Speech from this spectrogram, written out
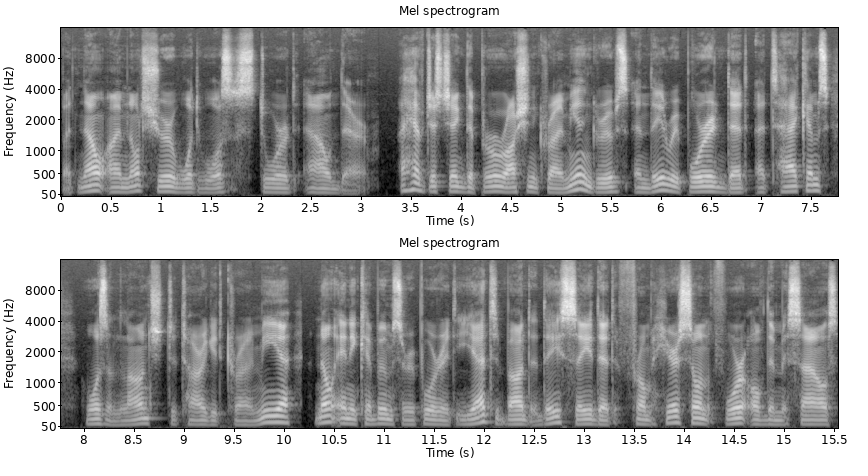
but now I'm not sure what was stored out there. I have just checked the pro-Russian Crimean groups and they reported that ATACMS was launched to target Crimea. No any kabooms reported yet, but they say that from Kherson four of the missiles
